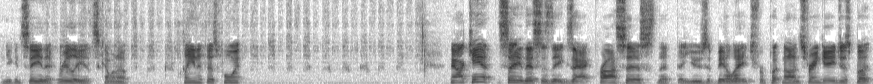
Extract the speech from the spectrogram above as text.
And you can see that really it's coming up clean at this point. Now I can't say this is the exact process that they use at BLH for putting on strain gauges, but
